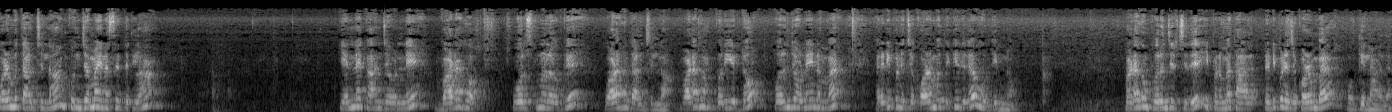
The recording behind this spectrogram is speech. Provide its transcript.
குழம்பு தாளிச்சிடலாம். கொஞ்சமா என்ன சேர்த்துக்கலாம். எண்ணெய் காஞ்ச உடனே வடகம் ஒரு ஸ்பூன் அளவுக்கு வடகம் தாளிச்சிடலாம். வடகம் பொரியட்டும். பொரிஞ்ச உடனே நம்ம ரெடி பண்ணி வச்ச குழம்பு தூக்கி இதுல ஊத்திடணும். வடகம் பொரிஞ்சிருச்சுது. இப்ப நம்ம ரெடி பண்ணி வச்ச குழம்ப ஊத்திடலாம் அதுல.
